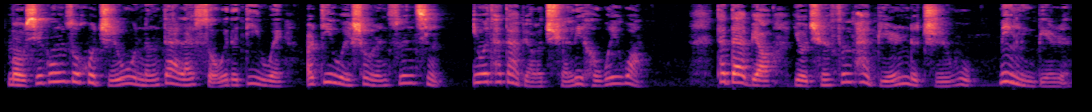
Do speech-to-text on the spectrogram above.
某些工作或职务能带来所谓的地位，而地位受人尊敬，因为它代表了权力和威望，它代表有权分派别人的职务。命令别人，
